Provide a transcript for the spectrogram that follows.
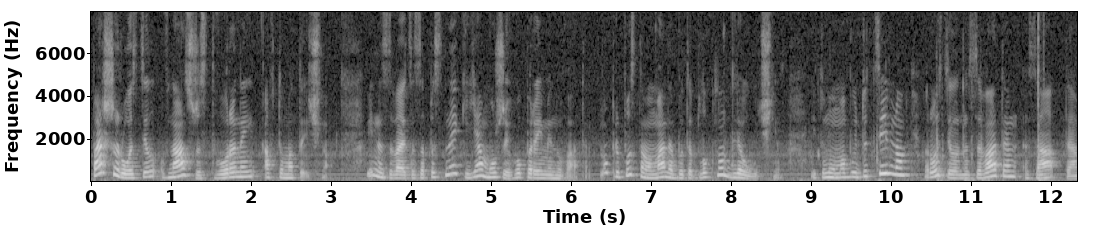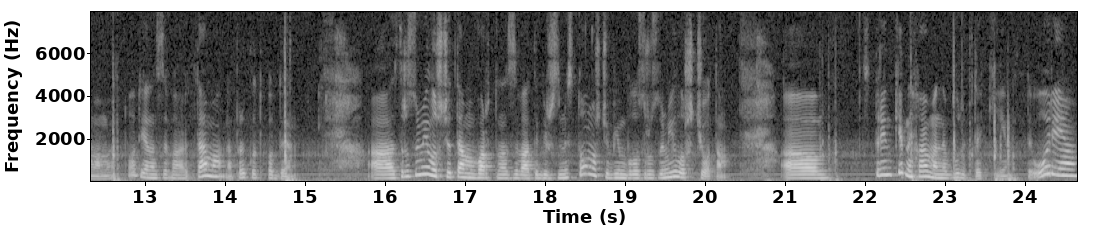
Перший розділ в нас вже створений автоматично. Він називається записник, і я можу його перейменувати. Ну, припустимо, у мене буде блокнот для учнів. І тому, мабуть, доцільно розділи називати за темами. От я називаю тема, наприклад, 1. Зрозуміло, що тему варто називати більш змістовно, щоб їм було зрозуміло, що там. А, Сторінки нехай в мене будуть такі: теорія,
